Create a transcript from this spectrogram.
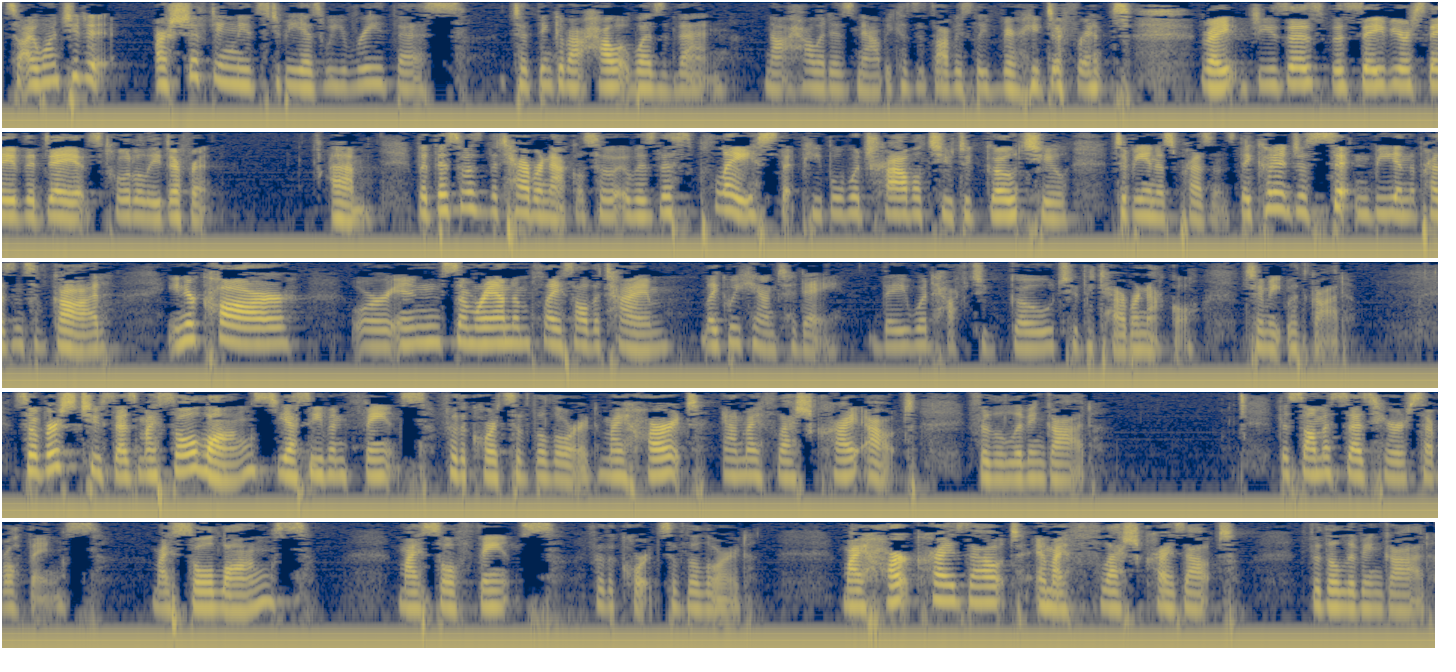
So I want you to, our shifting needs to be as we read this to think about how it was then, not how it is now, because it's obviously very different, right? Jesus, the Savior, saved the day. It's totally different. Um, but this was the tabernacle, so it was this place that people would travel to to go to to be in His presence. They couldn't just sit and be in the presence of God in your car or in some random place all the time like we can today. They would have to go to the tabernacle to meet with God. So verse 2 says, My soul longs, yes, even faints for the courts of the Lord. My heart and my flesh cry out for the living God. The psalmist says here several things. My soul longs, my soul faints for the courts of the Lord. My heart cries out and my flesh cries out for the living God.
